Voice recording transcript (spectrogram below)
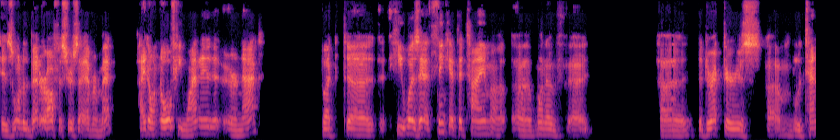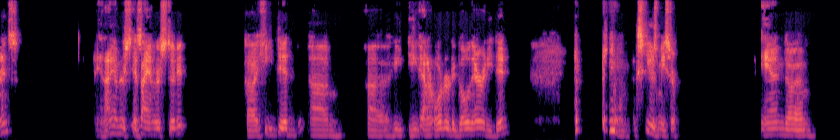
is one of the better officers I ever met. I don't know if he wanted it or not, but uh, he was, I think, at the time, uh, uh, one of uh, uh, the director's um, lieutenants. And I under, as I understood it, uh, he did. Um, he he got an order to go there, and he did. Excuse me, sir. And um,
